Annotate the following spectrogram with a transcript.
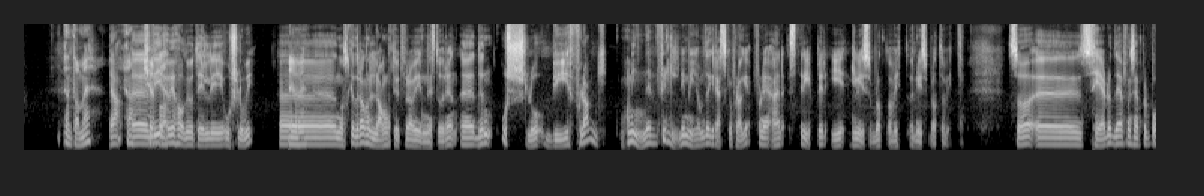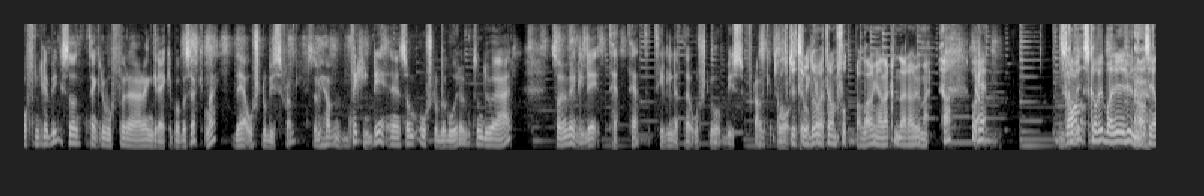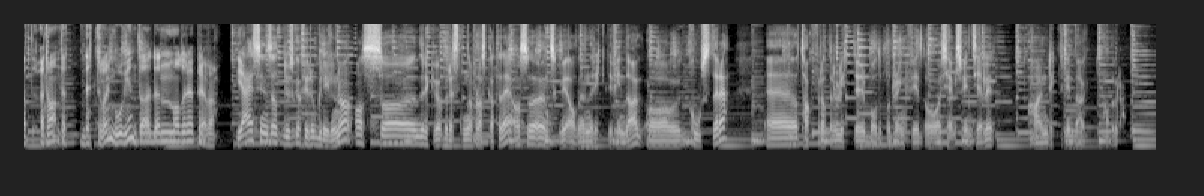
Enda mer? Ja, Ja, eh, kjør vi, på. vi holder jo til i Oslo by. Eh, nå skal jeg dra den langt ut fra vinhistorien. Eh, den Oslo byflagg minner veldig mye om det greske flagget, for det er striper i lyseblått og hvitt og lyseblått og hvitt. Så uh, ser du det f.eks. på offentlige bygg, så tenker du hvorfor er det en greker på besøk? Nei, det er Oslo bys flagg. Så vi har veldig, eh, som Oslo-beboere, som du og jeg er, så har vi veldig tetthet til dette Oslo bys flagg. Du trodde det var et eller annet fotballag? Der har du meg. Ja, ok. Ja. Skal, vi, skal vi bare runde av og si at vet du hva, dette, var en god vin, den må dere prøve. Jeg syns at du skal fyre opp grillen nå, og så drikker vi opp resten av flaska til det. Og så ønsker vi alle en riktig fin dag, og kos dere. Eh, og takk for at dere lytter både på Drinkfeed og Kjell Svinkjeller. Ha en riktig fin dag. Ha det bra.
